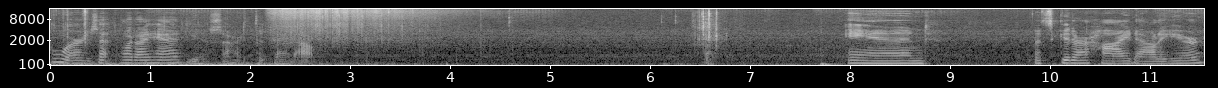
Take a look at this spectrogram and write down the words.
Four, is that what I had? Yes, all right, put that out. And let's get our hide out of here.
